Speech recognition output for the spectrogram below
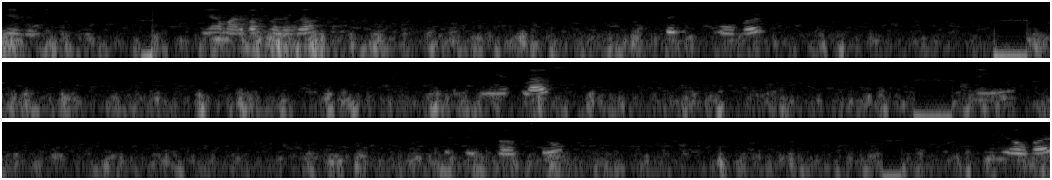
ये देखिए ये हमारे पास बनेगा six over A plus B is equals to 3 over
